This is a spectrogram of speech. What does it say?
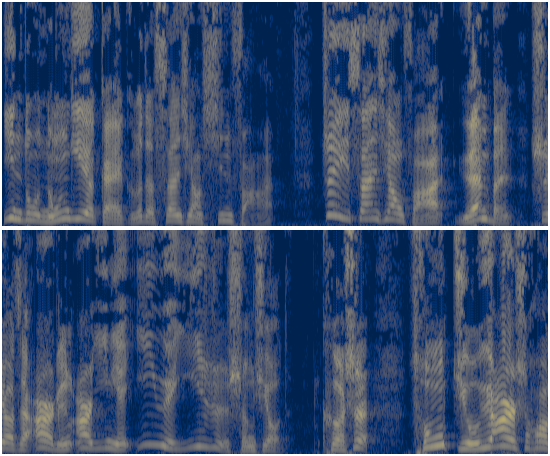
印度农业改革的三项新法案。这三项法案原本是要在二零二一年一月一日生效的，可是从九月二十号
